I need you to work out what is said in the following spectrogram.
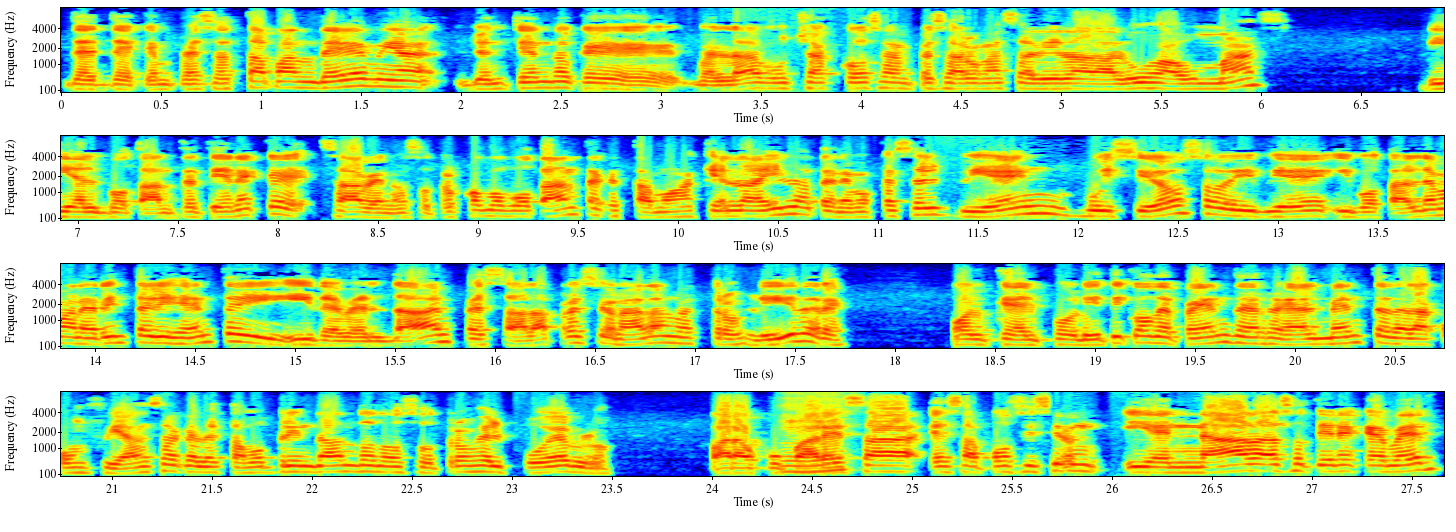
desde que empezó esta pandemia, yo entiendo que, ¿verdad? Muchas cosas empezaron a salir a la luz aún más. Y el votante tiene que, ¿sabe? Nosotros como votantes que estamos aquí en la isla tenemos que ser bien juiciosos y bien y votar de manera inteligente y, y de verdad empezar a presionar a nuestros líderes, porque el político depende realmente de la confianza que le estamos brindando nosotros el pueblo para ocupar esa, esa posición y en nada eso tiene que ver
